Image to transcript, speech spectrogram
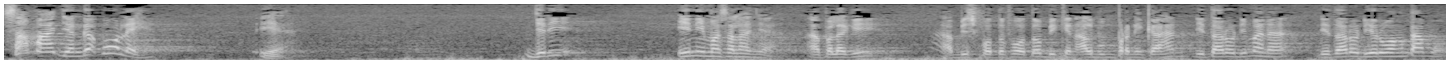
sama aja nggak boleh ya jadi ini masalahnya apalagi habis foto-foto bikin album pernikahan ditaruh di mana ditaruh di ruang tamu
